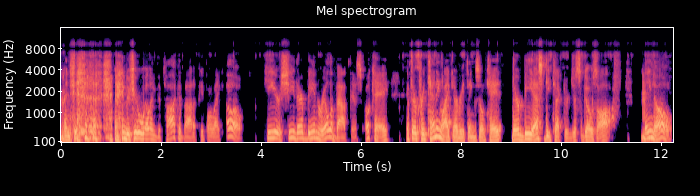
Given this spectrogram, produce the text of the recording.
and and if you're willing to talk about it, people are like, oh, he or she, they're being real about this. Okay. If they're pretending like everything's okay, their BS detector just goes off. They mm-hmm. know,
